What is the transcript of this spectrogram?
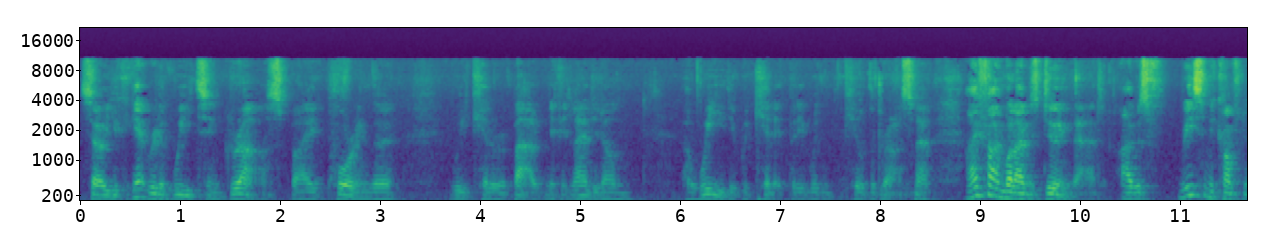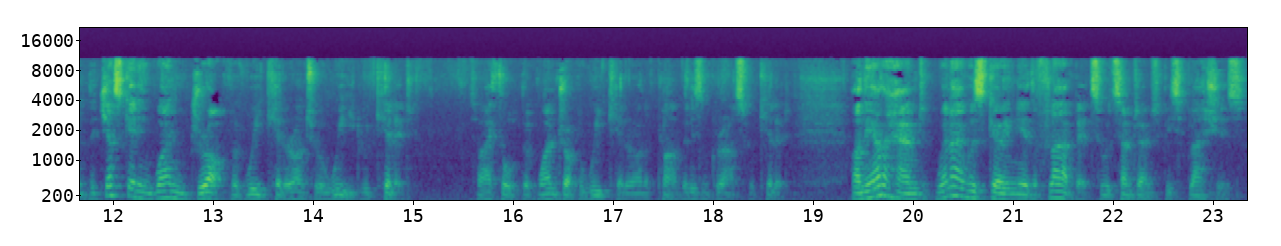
So you could get rid of weeds in grass by pouring the weed killer about, and if it landed on a weed, it would kill it, but it wouldn't kill the grass. Now, I found while I was doing that, I was reasonably confident that just getting one drop of weed killer onto a weed would kill it. I thought that one drop of weed killer on a plant that isn't grass would kill it. On the other hand, when I was going near the flower beds, there would sometimes be splashes,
